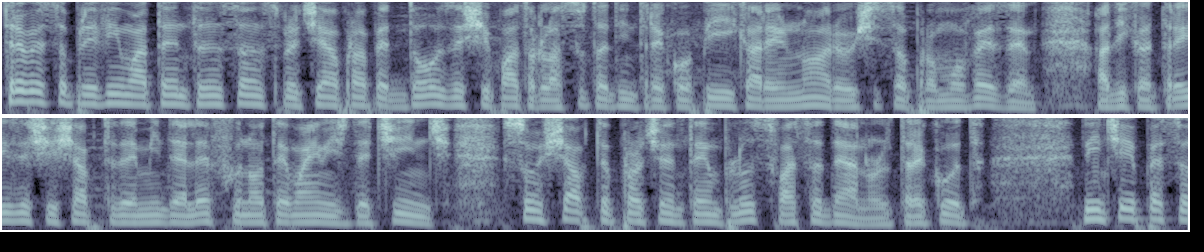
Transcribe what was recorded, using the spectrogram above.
Trebuie să privim atent însă înspre cei aproape 24% dintre copiii care nu au reușit să promoveze, adică 37.000 de elevi cu note mai mici de 5. Sunt 7% în plus față de anul trecut. Din cei peste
